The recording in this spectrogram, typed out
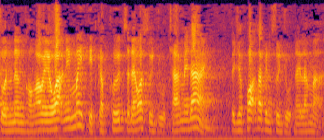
ส่วนหนึ่งของอวัยวะนี้ไม่ติดกับพื้น แสดงว่าสุญูดใช้ไม่ได้ โดยเฉพาะถ้าเป็นสุญูดในละหมาด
